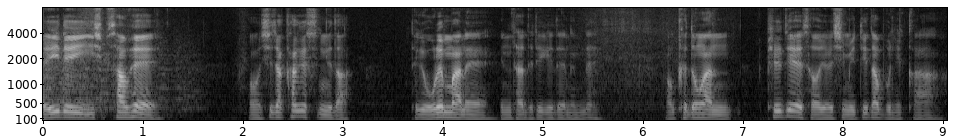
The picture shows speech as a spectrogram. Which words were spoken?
메이데이 24회 어, 시작하겠습니다. 되게 오랜만에 인사드리게 되는데 어, 그동안 필드에서 열심히 뛰다 보니까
